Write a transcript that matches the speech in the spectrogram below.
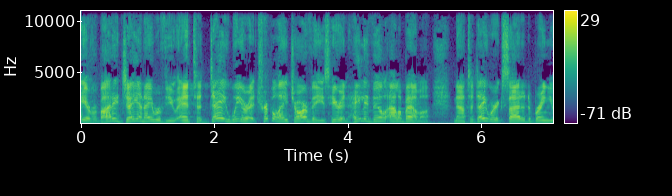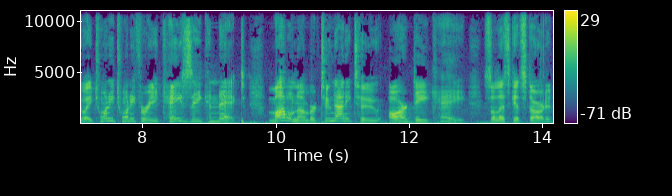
Hey everybody, J&A Review, and today we are at Triple H RVs here in Haleyville, Alabama. Now today we're excited to bring you a 2023 KZ Connect, model number 292 RDK. So let's get started.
